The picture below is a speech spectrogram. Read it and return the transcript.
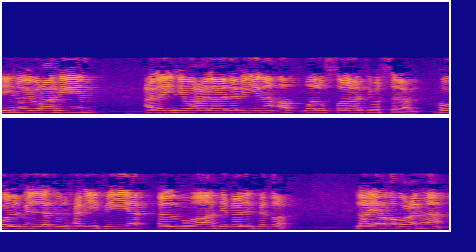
دين إبراهيم عليه وعلى نبينا أفضل الصلاة والسلام. هو الملة الحنيفية الموافقة للفطرة. لا يرغب عنها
